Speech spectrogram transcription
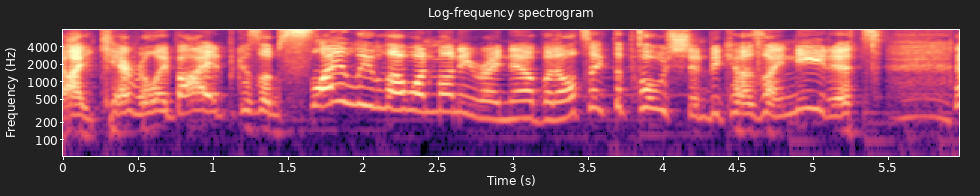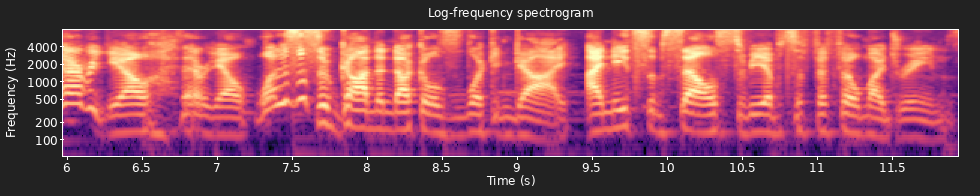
I can't really buy it because I'm slightly low on money right now, but I'll take the potion because I need it. There we go. There we go. What is this Uganda Knuckles looking guy? I need some cells to be able to fulfill my dreams.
